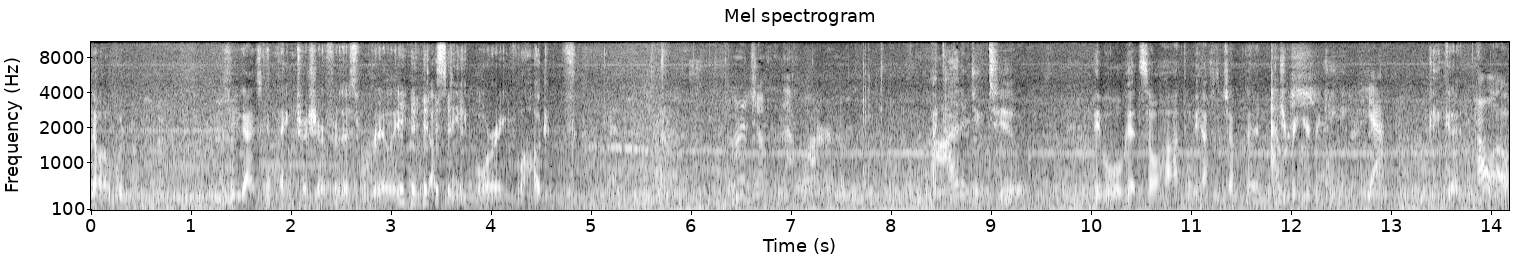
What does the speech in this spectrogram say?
No, it wouldn't. So you guys can thank Trisha for this really dusty, boring vlog. I'm gonna jump in that water. I kind of do too. Maybe we'll get so hot that we have to jump in. Did I you bring your bikini? Yeah. Okay, good. Hello.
